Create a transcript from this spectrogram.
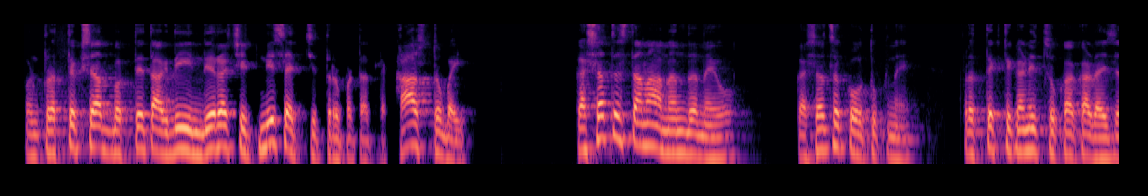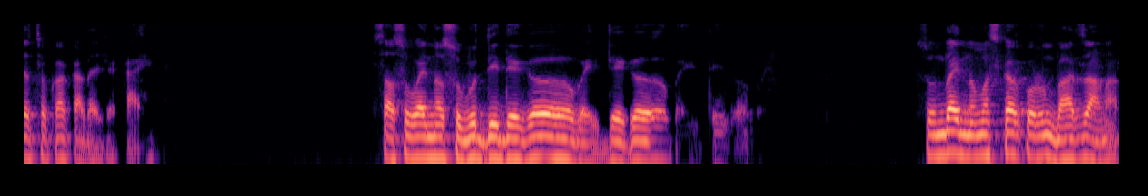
पण प्रत्यक्षात बघते तर अगदी इंदिरा चिटणीस आहेत चित्रपटातल्या. खास्ट बाई. कशातच त्यांना आनंद नाही हो. कशाचं कौतुक नाही. प्रत्येक ठिकाणी चुका काढायच्या चुका काढायच्या. काय? सासूबाईंना सुबुद्धी दे ग बाई दे ग बाई दे ग बाई. सोनबाई नमस्कार करून बाहेर जाणार.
